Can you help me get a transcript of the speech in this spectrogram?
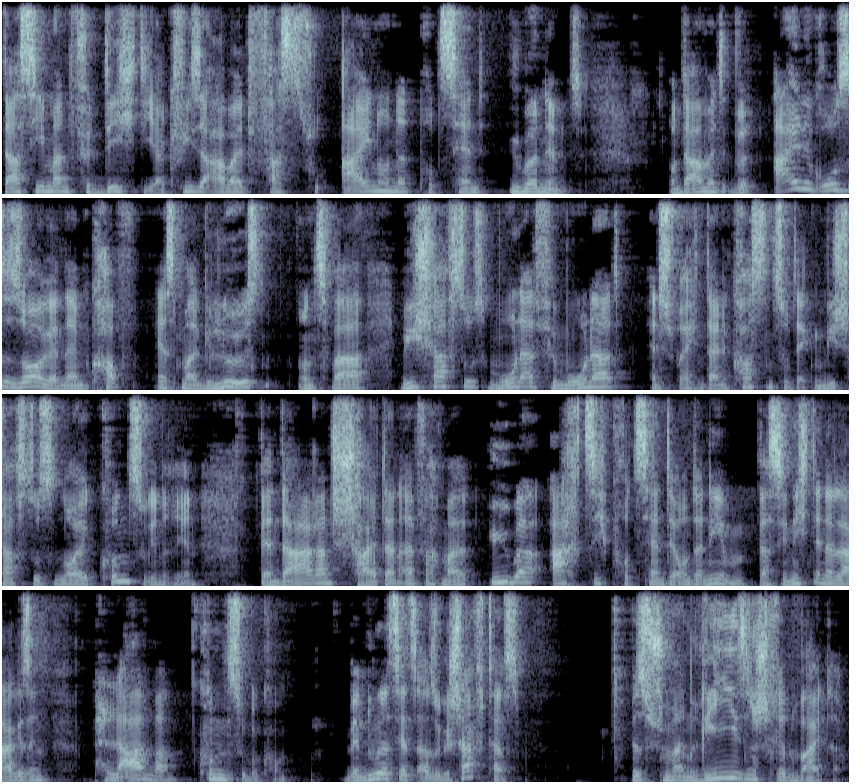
dass jemand für dich die Akquisearbeit fast zu 100% übernimmt. Und damit wird eine große Sorge in deinem Kopf erstmal gelöst. Und zwar, wie schaffst du es Monat für Monat entsprechend deine Kosten zu decken? Wie schaffst du es, neue Kunden zu generieren? Denn daran scheitern einfach mal über 80 Prozent der Unternehmen, dass sie nicht in der Lage sind, planbar Kunden zu bekommen. Wenn du das jetzt also geschafft hast, bist du schon mal einen riesen Schritt weiter.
